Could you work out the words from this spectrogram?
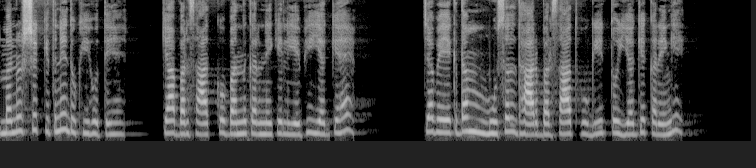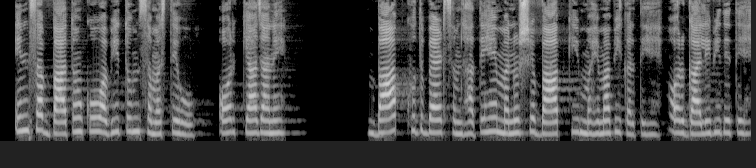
मनुष्य कितने दुखी होते हैं। क्या बरसात को बंद करने के लिए भी यज्ञ है? जब एकदम मूसलधार बरसात होगी तो यज्ञ करेंगे। इन सब बातों को अभी तुम समझते हो, और क्या जाने? बाप खुद बैठ समझाते हैं, मनुष्य बाप की महिमा भी करते हैं और गाली भी देते हैं।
